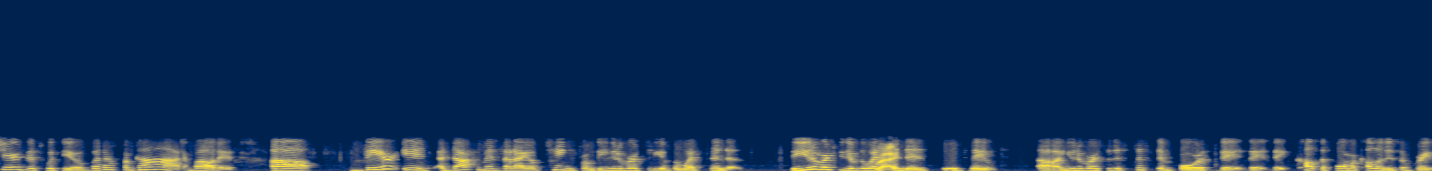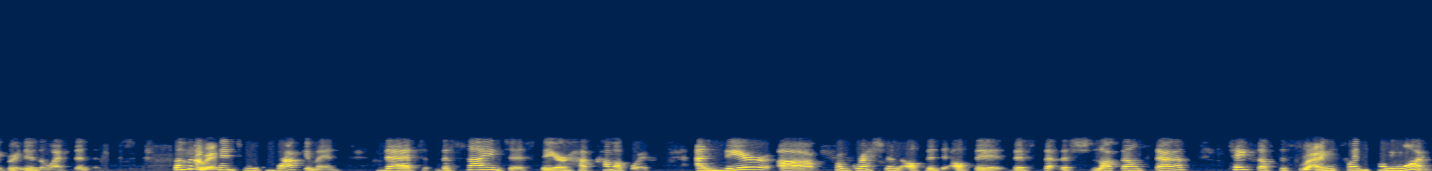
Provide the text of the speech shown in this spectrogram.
shared this with you, but I forgot about it. Uh, there is a document that I obtained from the University of the West Indies. The University of the West Right. Indies is the uh, university system for the the the, col- the former colonies of Great Britain and the West Indies. Somebody Correct. sent me a document that the scientists there have come up with, and their uh, progression of the of the the, the lockdown status takes up to spring Right. 2021.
